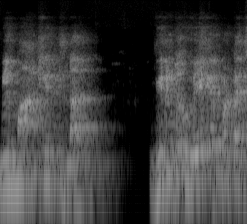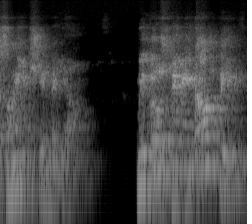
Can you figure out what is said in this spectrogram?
మీ మాటలు వింటున్నారు. విరుడు వేగపడ్డ సహాయం చేయండి అయ్యా మీ దృష్టి మీ కాంతి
